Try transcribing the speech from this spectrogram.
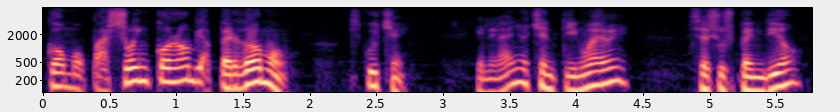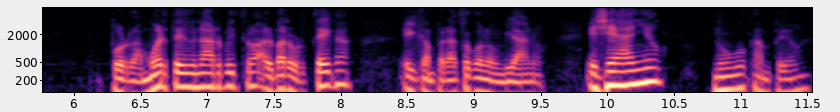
Como pasó en Colombia, Perdomo, escuche, en el año 89 se suspendió por la muerte de un árbitro, Álvaro Ortega, el campeonato colombiano. Ese año no hubo campeón.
